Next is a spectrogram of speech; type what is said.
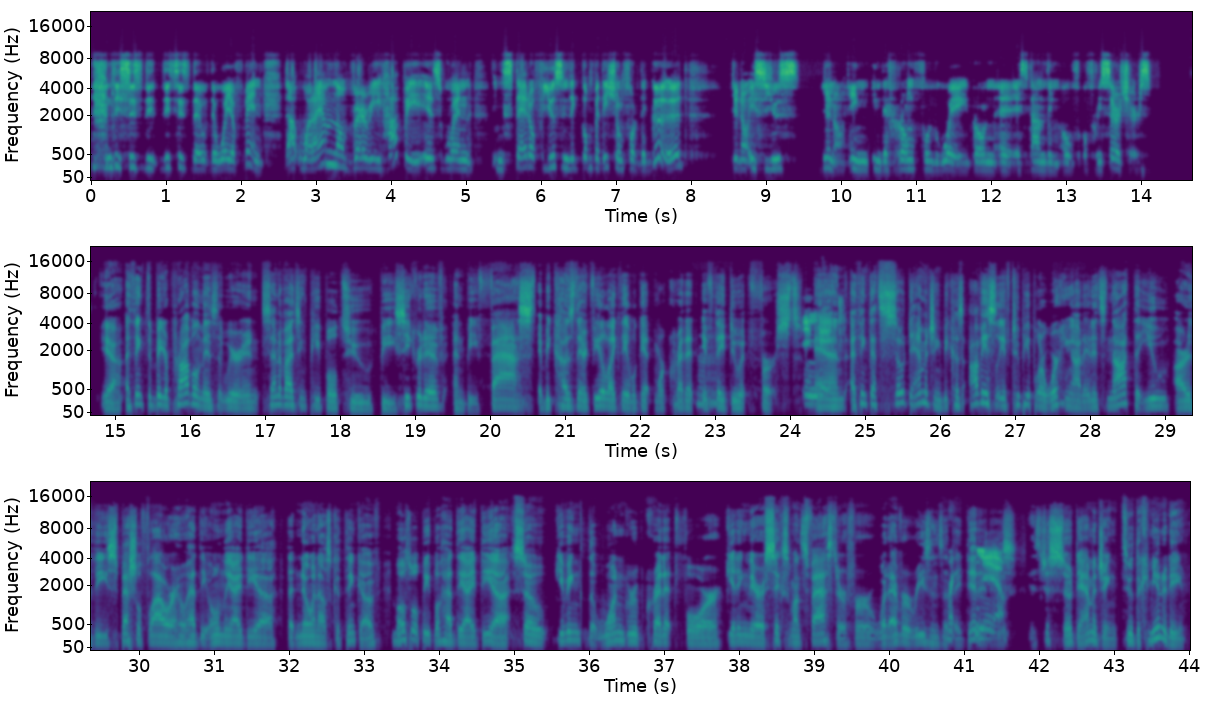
this is the, this is the, the way of being. That what I am not very happy is when instead of using the competition for the good, you know, is used, you know, in, in the wrongful way, wrong uh, standing of, of researchers. Yeah. I think the bigger problem is that we're incentivizing people to be secretive and be fast because they feel like they will get more credit mm-hmm. if they do it first. Indeed. And I think that's so damaging because obviously if two people are working on it, it's not that you are the special flower who had the only idea that no one else could think of. Multiple people had the idea. So giving the one group credit for getting there six months faster for whatever reasons that right. they did yeah. is, is just so damaging to the community.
